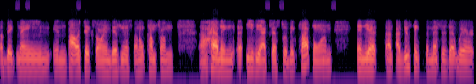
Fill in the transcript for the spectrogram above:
a, big name in politics or in business. I don't come from uh, having uh, easy access to a big platform, and yet I, I do think the message that we're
